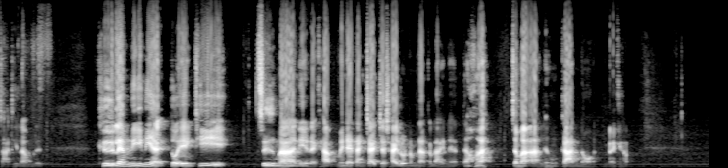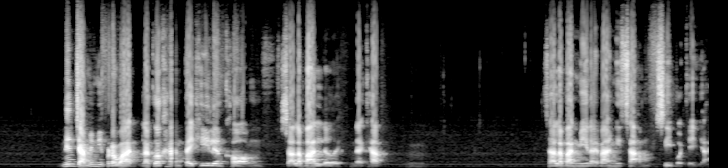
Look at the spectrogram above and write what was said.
ศารที่ล้ำลึก คือเล่มนี้เนี่ยตัวเองที่ซื้อมาเนี่ยนะครับไม่ได้ตั้งใจจะใช้ลดน้ำหนักอะไรนะแต่ว่าจะมาอ่านเรื่องของการนอนนะครับ เนื่องจากไม่มีประวัติแล้วก็ข้ามไปที่เรื่องของ สารบัญเลยนะครับสารบัญมีอะไรบ้างมี3 4 บทใหญ่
